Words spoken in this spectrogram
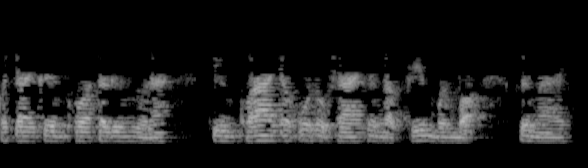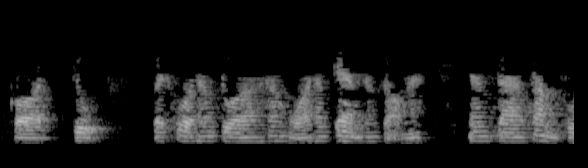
กระจายขึ้นครัวตะลึงอยู่นะจึงคว้าเจ้าผู้ลูกชายขึ้นกับพิมพ์บนเบาะขึ้นมากอดจูบไปทั่วทั้งตัวทั้งหัวทั้งแก้มทั้งสองนะน้ำตาพรั่งพรู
